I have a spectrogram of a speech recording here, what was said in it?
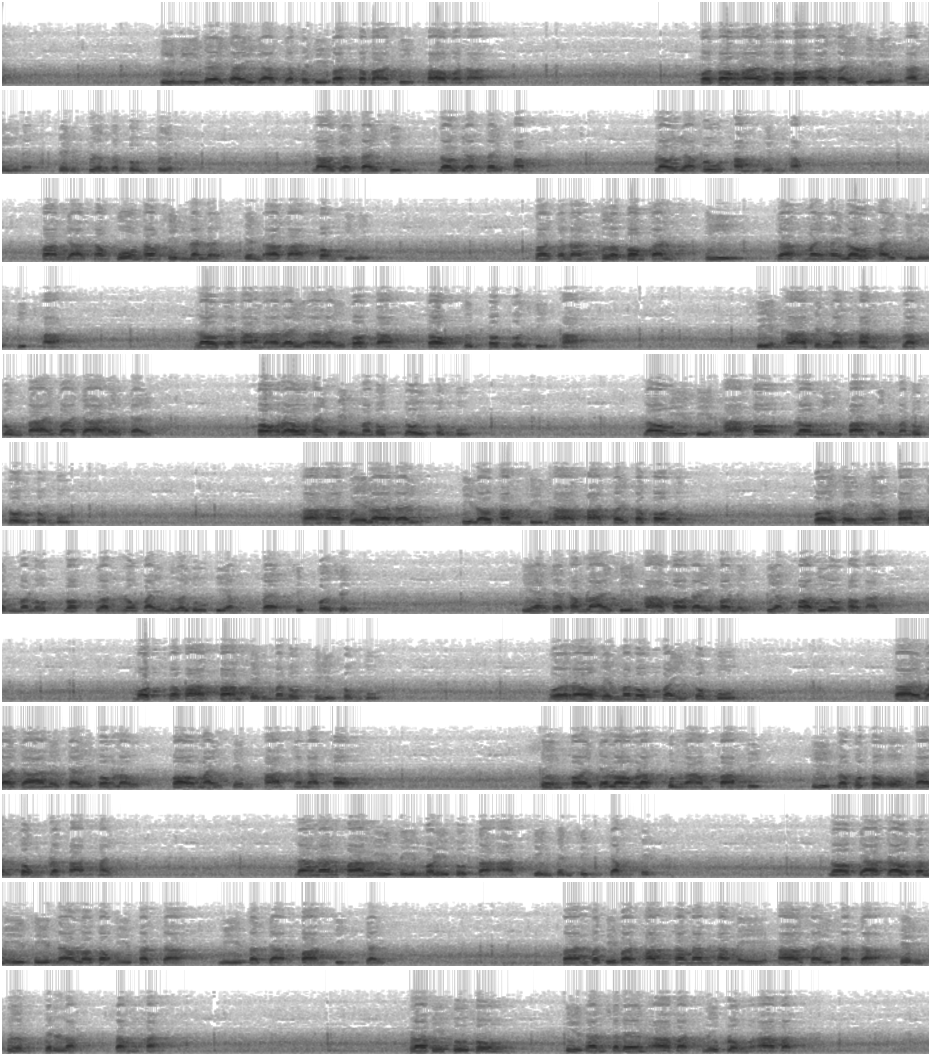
ที่มีแก่ใจอยากจะปฏิบัติสมาธิภาวนา ก็ต้องอาก็เพราะอาศัยกิเลสอันนี้แหละ เป็นเครื่องกระตุ้นเตือนเราอยากได้สิ่งเราอยากได้ธรรมเราอยากรู้ธรรมเห็นธรรมความอยากทั้งปวงทั้งสิ้นนั่นแหละ เป็นอาการของกิเลสเพราะฉะนั้นเพื่อป้องกันที่จะไม่ให้เราใช้กิเลสปิดทาง เราจะทำอะไรอะไรก็ตาม ต้องขึ้นต้นโดยศีลห้าศีลห้าเป็นหลักธรรมปรับปรุงกายวาจาและใจ ของเราให้เป็นมนุษย์โดยสมบูรณ์ เรามีศีลห้าข้อเรามีความเป็นมนุษย์โดยสมบูรณ์ ถ้าหากเวลาใดที่เราทำศีลห้าขาดไปสักข้อหนึ่งเปอร์เซ็นต์แห่งความเป็นมนุษย์ลดหย่อนลงไปเหลืออยู่เพียงแปดสิบเปอร์เซ็นต์ พียงจะทำลายศีลห้าข้อใดข้อหนึ่ง เพียงข้อเดียวเท่านั้น หมดสภาพความเป็นมนุษย์ที่สมบูรณ์ เมื่อเราเป็นมนุษย์ไม่สมบูรณ์กายวาจาและใจของเราก็ไม่เป็นภาชนะทองซึ่งคอยจะรองรับคุณงามความดี ที่พระพุทธองค์ได้ทรงประทานให้ ดังนั้นความมีศีลบริสุทธิ์สะอาดจึงเป็นสิ่งจำเป็น นอกจากเราจะมีศีลแล้วเราต้องมีสัจจะมีสัจจะความจริงใจ การปฏิบัติธรรมทั้งนั้นทั้งนี้อาศัยสัจจะเป็นเครื่องเป็นหลักสำคัญ พระภิกษุสงฆ์ที่ท่านแสดงอาบัติหรือปรงอาบัติ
